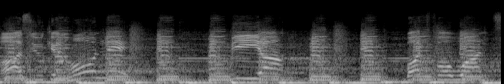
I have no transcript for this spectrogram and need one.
Cause you can only be young, but for once.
